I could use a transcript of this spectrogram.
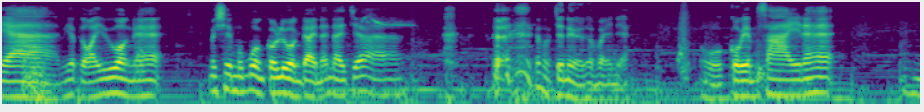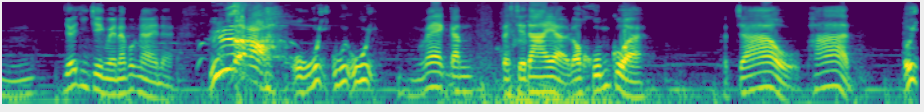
อย่าเรียบร้อยร่วงนะฮะ ไม่ใช่มะม่วงก็ร่วงได้นะนายจ้า แล้วผมจะเหนื่อยทำไมเนี่ย โอ้โหโกเวมไซนะฮะเยอะจริงๆเลยนะพวกนายเนี่ยเอ้อโอ้ยอุ้ยอุ้ยแม่กันแต่เสียดายอะ เราคุ้มกว่า พระเจ้าพลาดเอ้ย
